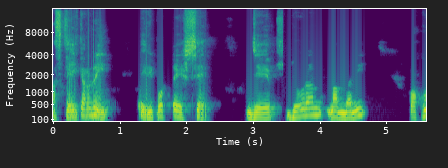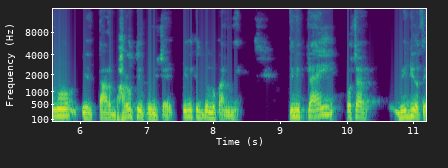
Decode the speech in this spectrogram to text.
আজকে এই কারণেই এই রিপোর্টটা এসছে যে জোহরান মামদানি কখনো তার ভারতীয় পরিচয়, তিনি কিন্তু লুকাননি তিনি প্রায় প্রচার ভিডিওতে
